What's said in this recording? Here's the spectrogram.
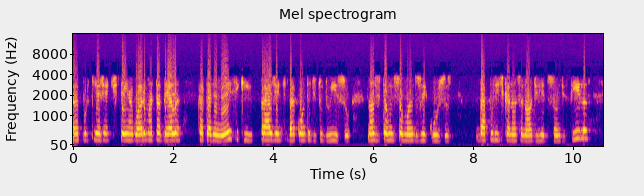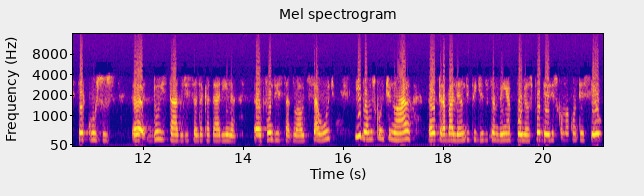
uh, porque a gente tem agora uma tabela catarinense que, para a gente dar conta de tudo isso, nós estamos somando os recursos da Política Nacional de Redução de Filas, recursos uh, do Estado de Santa Catarina, uh, Fundo Estadual de Saúde, e vamos continuar uh, trabalhando e pedindo também apoio aos poderes, como aconteceu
